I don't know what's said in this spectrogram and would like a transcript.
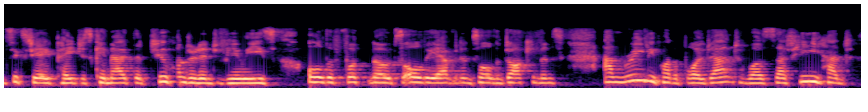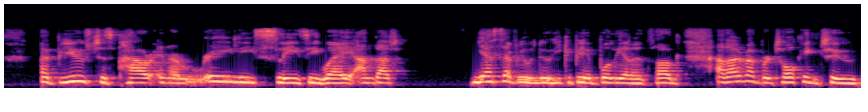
168 pages came out, the 200 interviewees, all the footnotes, all the evidence, all the documents, and really what it boiled down to was that he had abused his power in a really sleazy way and that yes, everyone knew he could be a bully and a thug. And I remember talking to,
